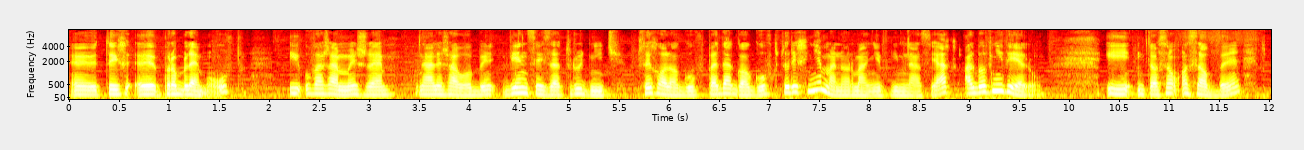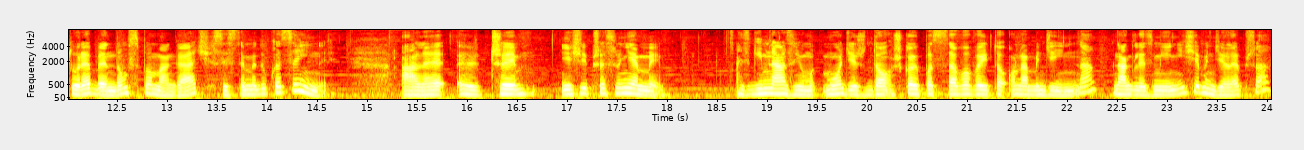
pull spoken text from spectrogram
e, tych e, problemów i uważamy, że należałoby więcej zatrudnić psychologów, pedagogów, których nie ma normalnie w gimnazjach albo w niewielu. I to są osoby, które będą wspomagać system edukacyjny. Ale y, czy jeśli przesuniemy z gimnazjum młodzież do szkoły podstawowej, to ona będzie inna? Nagle zmieni się, będzie lepsza?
